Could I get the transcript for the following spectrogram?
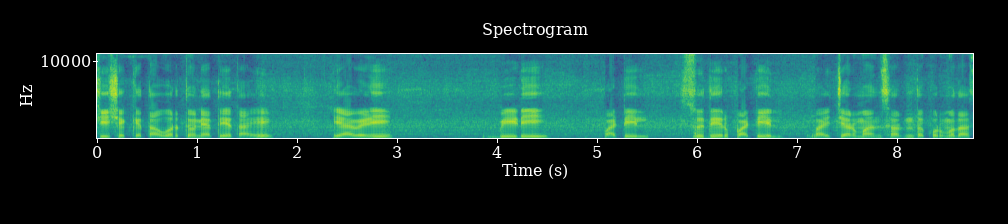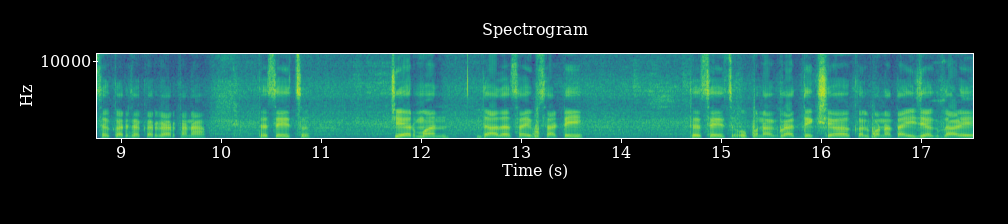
ची शक्यता वर्तवण्यात येत आहे. यावेळी B D Patil Sudhir Patil vice chairman Sant Kurmdas सहकार साखर कारखाना तसेच चेअरमन दादासाहेब साठे तसेच उपनगराध्यक्ष कल्पनाताई जगदाळे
